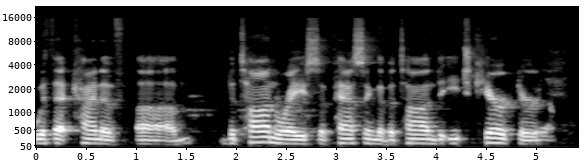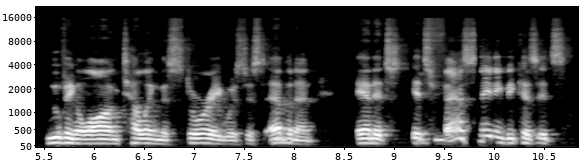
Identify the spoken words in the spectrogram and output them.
with that kind of um, baton race of passing the baton to each character. Yeah moving along telling the story was just evident and it's it's mm-hmm. fascinating because it's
